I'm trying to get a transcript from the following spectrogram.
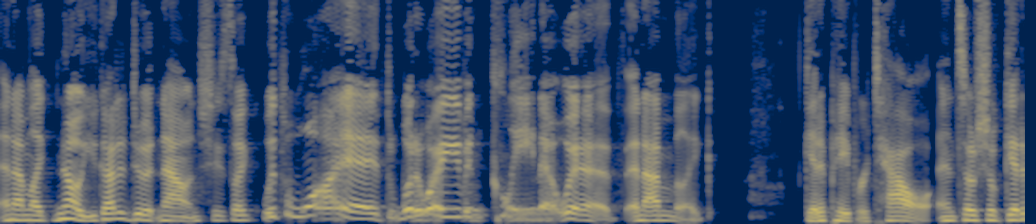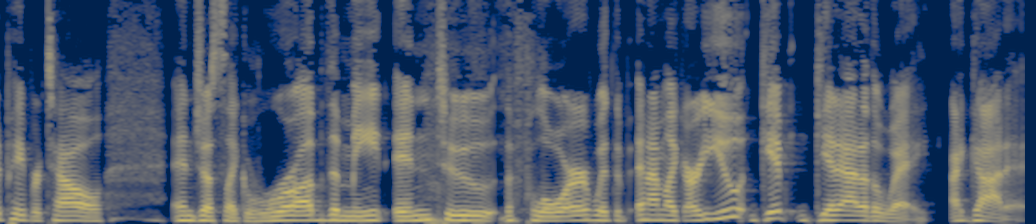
And I'm like, no, you got to do it now. And she's like, with what? What do I even clean it with? And I'm like, get a paper towel. And so she'll get a paper towel and just like rub the meat into the floor with the, and I'm like, are you, get, get out of the way. I got it.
